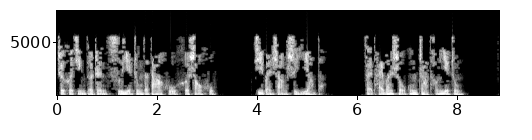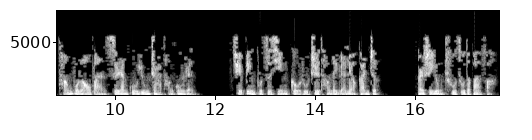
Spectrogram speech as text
这和景德镇瓷业中的搭户和烧户基本上是一样的。在台湾手工榨糖业中，糖部老板虽然雇佣榨糖工人，却并不自行购入制糖的原料甘蔗，而是用出租的办法，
